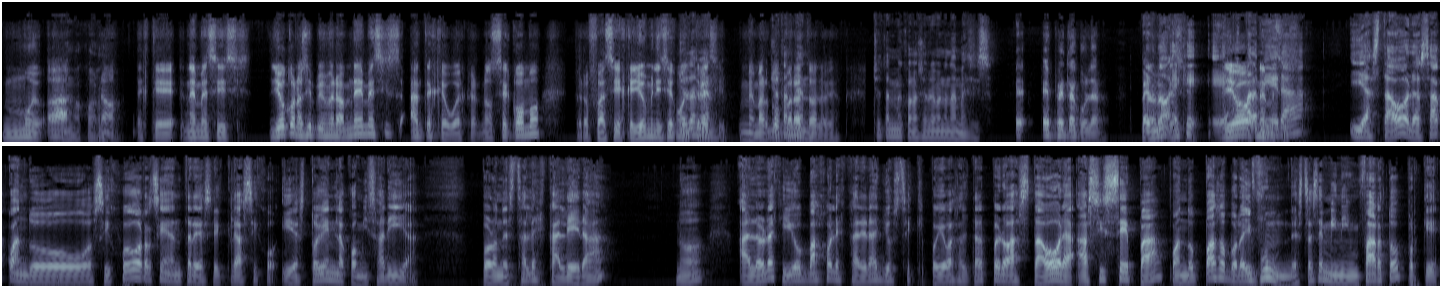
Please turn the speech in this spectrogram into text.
Muy. Ah, me acuerdo. no, es que Nemesis. Yo conocí primero a Nemesis antes que Wesker. No sé cómo, pero fue así. Es que yo me inicié con Yo el 3 también. y me marcó para toda la vida. Yo también conocí primero Nemesis. E- Espectacular. Pero no, es que eh, Yo, para mí era. Y hasta ahora, o sea, cuando. Si juego Resident 3, el clásico, y estoy en la comisaría, por donde está la escalera, ¿no? A la hora que yo bajo la escalera, yo sé que podía saltar, pero hasta ahora, así sepa, cuando paso por ahí, ¡fum! Está ese mini infarto, porque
